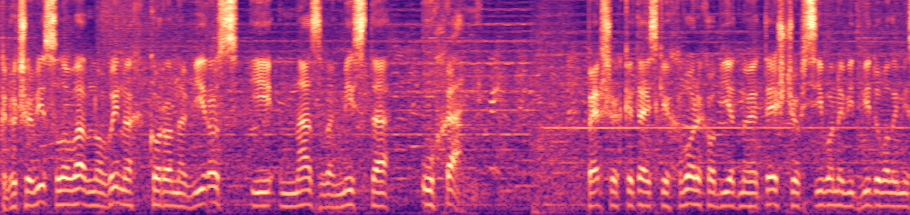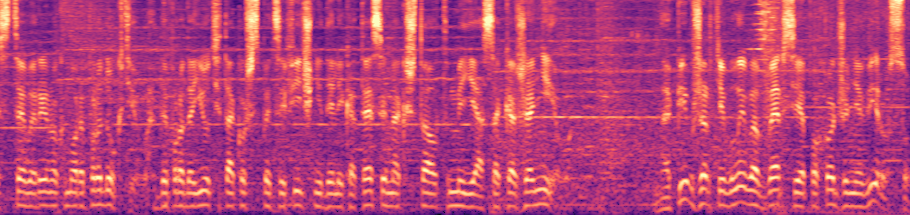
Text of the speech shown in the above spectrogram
Ключові слова в новинах коронавірус і назва міста Ухань. Перших китайських хворих об'єднує те, що всі вони відвідували місцевий ринок морепродуктів, де продають також специфічні делікатеси на кшталт м'яса кажанів. Напівжартівлива версія походження вірусу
